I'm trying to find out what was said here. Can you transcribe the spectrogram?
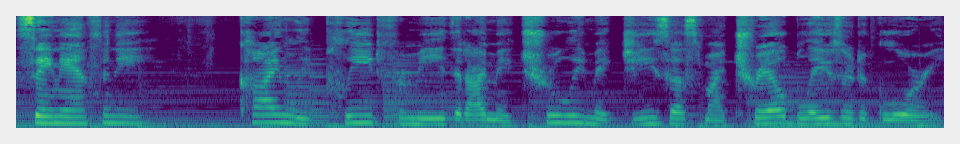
St. Anthony, kindly plead for me that I may truly make Jesus my trailblazer to glory.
